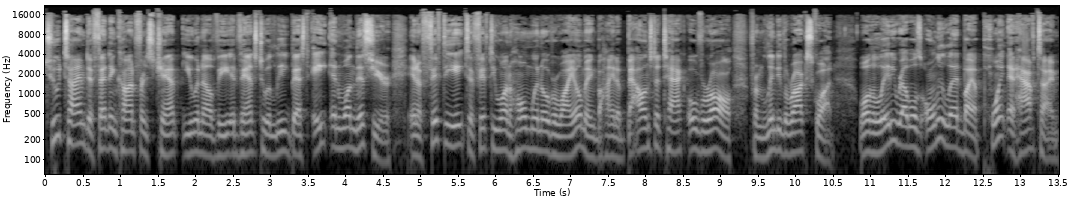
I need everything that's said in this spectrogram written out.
two-time defending conference champ UNLV advanced to a league best 8 and 1 this year in a 58 to 51 home win over Wyoming behind a balanced attack overall from Lindy La Rocque's squad. While the Lady Rebels only led by a point at halftime,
